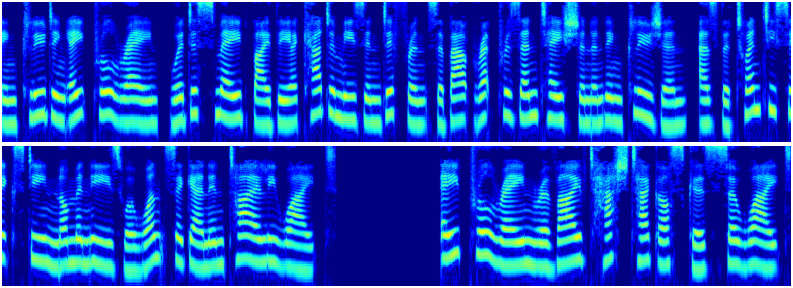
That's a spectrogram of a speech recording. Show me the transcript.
including April Reign, were dismayed by the Academy's indifference about representation and inclusion, as the 2016 nominees were once again entirely white. April Reign revived hashtag Oscars So White,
